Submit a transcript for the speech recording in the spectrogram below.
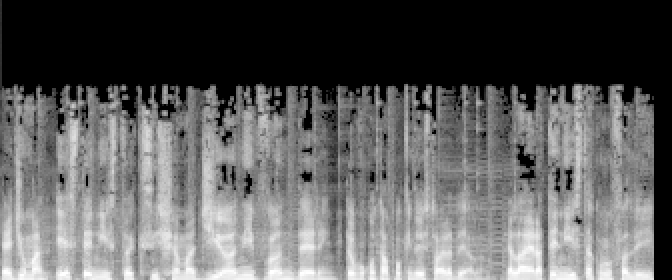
É de uma ex-tenista que se chama Diane Van Deren. Então eu vou contar um pouquinho da história dela. Ela era tenista, como eu falei,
